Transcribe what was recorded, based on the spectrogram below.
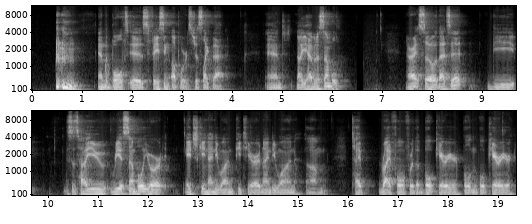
and the bolt is facing upwards just like that. And now you have it assembled. All right, so that's it. The This is how you reassemble your HK91, PTR91 um, type rifle for the bolt carrier, bolt and bolt carrier.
